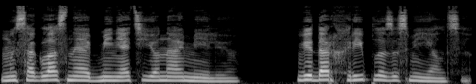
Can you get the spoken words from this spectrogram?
Мы согласны обменять ее на Амелию». Видар хрипло засмеялся.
